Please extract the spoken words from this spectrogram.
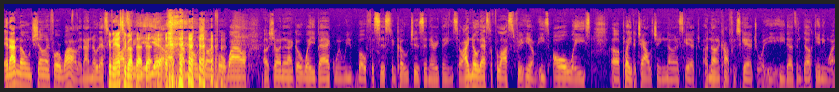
And I've known Sean for a while, and I know that's going to ask you about that. Yeah, yeah I've, I've known Sean for a while. Uh, Sean and I go way back when we both assistant coaches and everything. So I know that's the philosophy of him. He's always uh, played a challenging non-schedule, a non-conference schedule. He he doesn't duck anyone.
